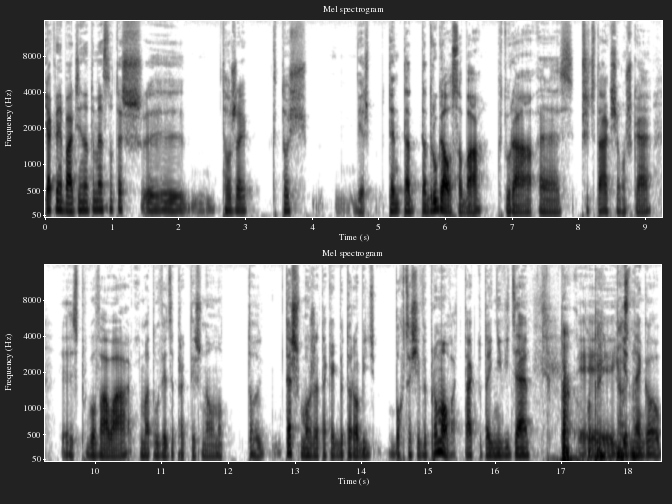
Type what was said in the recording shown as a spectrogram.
jak najbardziej, natomiast no też yy, to, że ktoś, wiesz, ten, ta, ta druga osoba, która e, przeczytała książkę, e, spróbowała i ma tą wiedzę praktyczną, no to też może tak jakby to robić, bo chce się wypromować, tak? Tutaj nie widzę tak, e, okay, jednego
